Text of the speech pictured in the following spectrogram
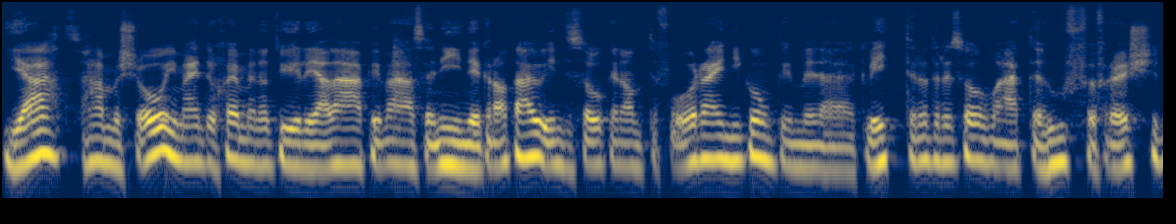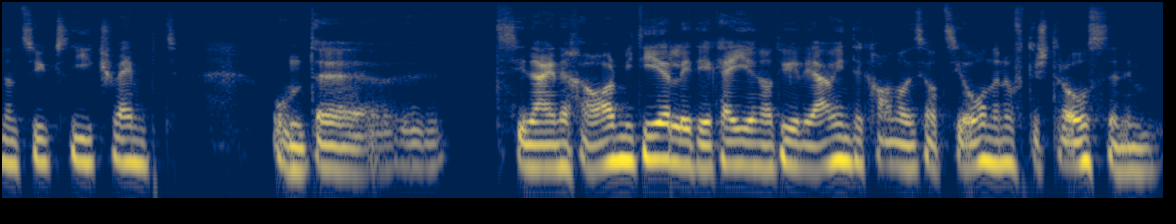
Ja, das haben wir schon. Ich meine, da kommen natürlich auch Lebewesen rein, gerade auch in der sogenannten Vorreinigung. Bei einem Gewitter oder so werden Haufen Frösche und Zeugs eingeschwemmt. Und äh, das sind eigentlich arme Tiere, die gehen natürlich auch in den Kanalisationen auf den Strassen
